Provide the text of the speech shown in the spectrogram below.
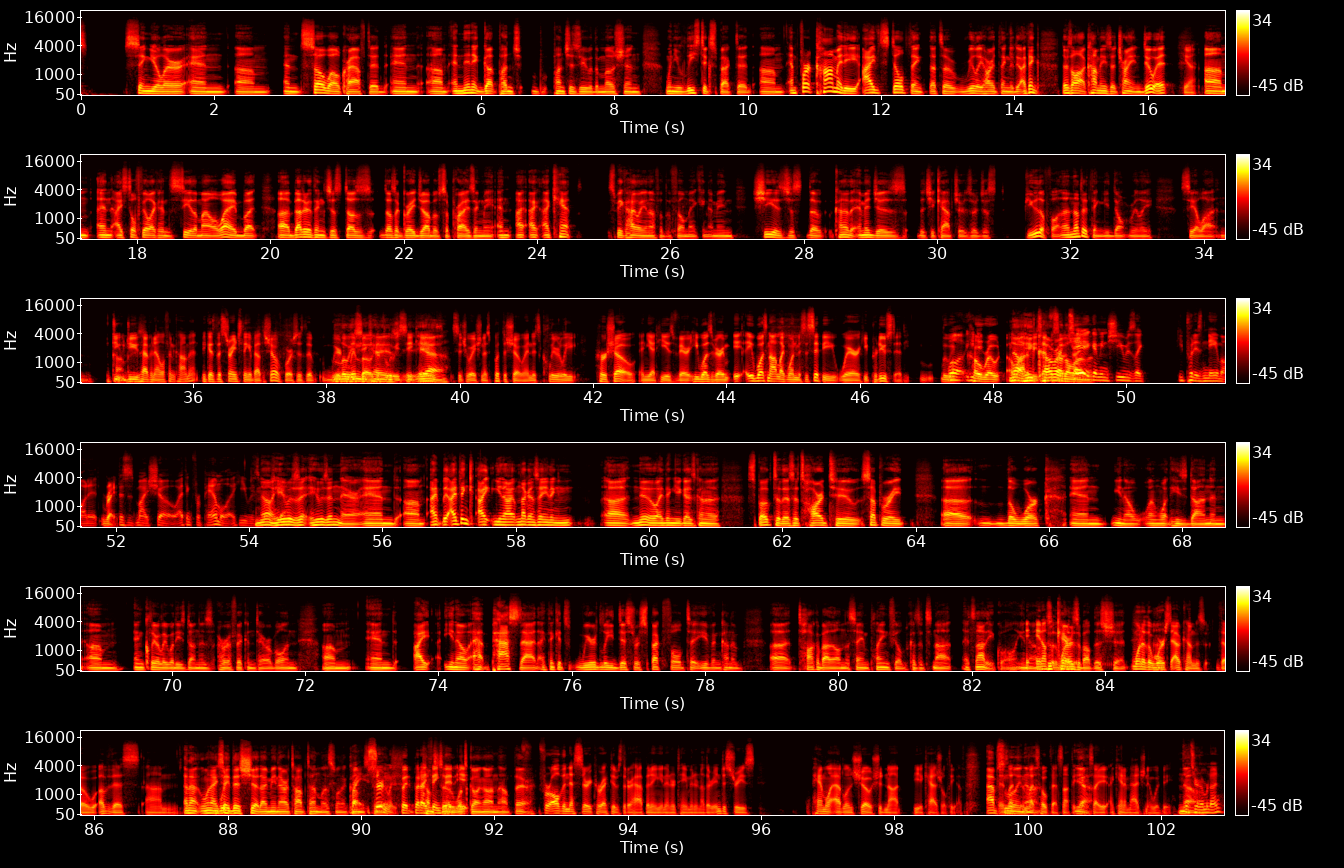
singular and um and so well crafted, and um and then it gut punch punches you with emotion when you least expect it. Um, and for a comedy, I still think that's a really hard thing to do. I think there's a lot of comedies that try and do it, Yeah. um, and I still feel like I can see it a mile away. But uh, Better Things just does does a great job of surprising me, and I, I I can't speak highly enough of the filmmaking. I mean, she is just the kind of the images that she captures are just beautiful. And another thing you don't really see a lot in. Do, do you have an elephant comment? Because the strange thing about the show, of course, is the weird Louis limbo that CK Louis is- C.K.'s yeah. situation has put the show in. It's clearly her show, and yet he is very. He was very. It, it was not like One Mississippi where he produced it. Louis Well, he co-wrote a No, lot he of these co-wrote a episodes. lot. of Tig, it. I mean, she was like, he put his name on it. Right. This is my show. I think for Pamela, he was. No, he yeah. was he was in there, and um, I I think I you know I'm not going to say anything uh, new. I think you guys kind of spoke to this. It's hard to separate uh, the work and you know and what he's done, and um, and clearly what he's done is horrific and terrible, and um, and. I, you know, past that, I think it's weirdly disrespectful to even kind of uh, talk about it on the same playing field because it's not, it's not equal. You know, And also who cares the- about this shit? One of Uh, the worst outcomes, though, of this, um, And I, when I say this shit, I mean our top ten list when it comes Right, to certainly, but but I think that what's it- going on out there. for all the necessary correctives that are happening in entertainment and other industries, Pamela Adlon's show should not be a casualty of it. Absolutely and let, not. Let's hope that's not the Yeah. case. I, I can't imagine it would be. No, What's your number nine?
